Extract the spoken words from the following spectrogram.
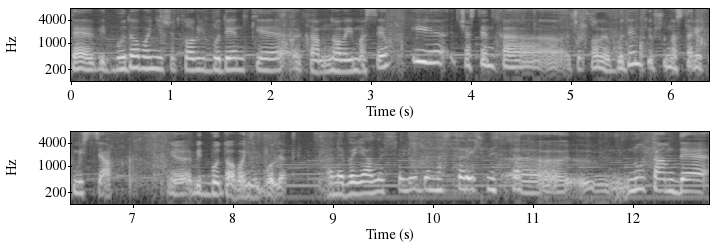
де відбудовані житлові будинки, там новий масив. І частинка е, житлових будинків, що на старих місцях е, відбудовані були. А не боялися люди на старих місцях? Ну там, де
